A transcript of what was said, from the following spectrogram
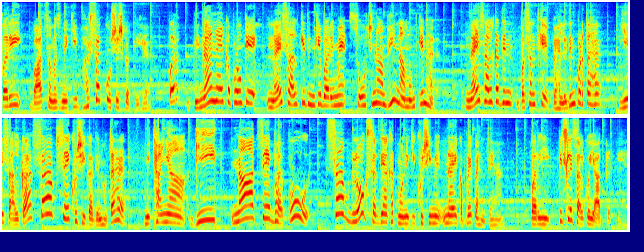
परी बात समझने की भरसक कोशिश करती है। पर बिना नए कपड़ों के नए साल के दिन के बारे में सोचना भी नामुमकिन है। नए साल का दिन बसंत के पहले दिन पड़ता है। ये साल का सबसे खुशी का दिन होता है। मिठाइयाँ, गीत, नाच से भरपूर। सब लोग सर्दियाँ खत्म होने की खुशी में नए कपड़े पहनते हैं। परी पिछले साल को याद करती है।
